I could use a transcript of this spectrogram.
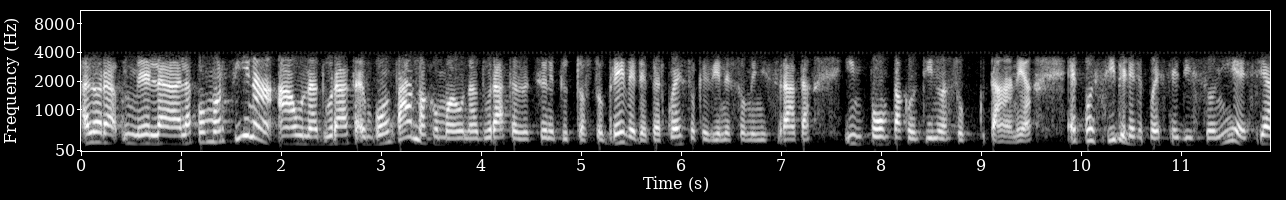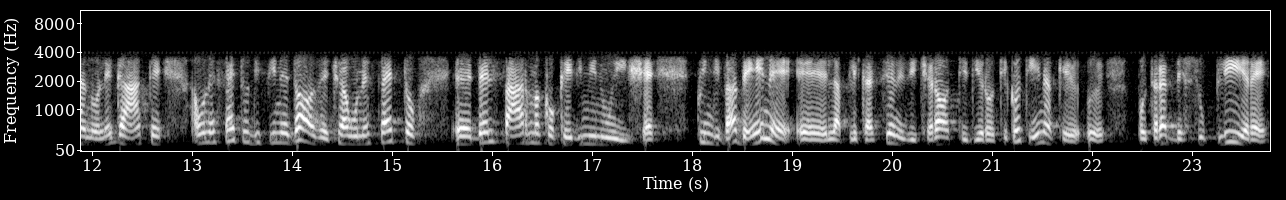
allora mm, la, la pomorfina ha una durata, è un buon farmaco ma ha una durata d'azione piuttosto breve ed è per questo che viene somministrata in pompa continua sottocutanea. È possibile che queste distonie siano legate a un effetto di fine dose, cioè un effetto eh, del farmaco che diminuisce. Quindi va bene eh, l'applicazione di cerotti di roticotina che eh, potrebbe supplire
